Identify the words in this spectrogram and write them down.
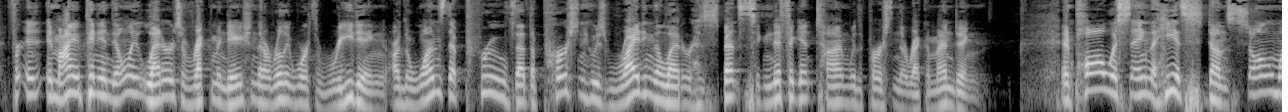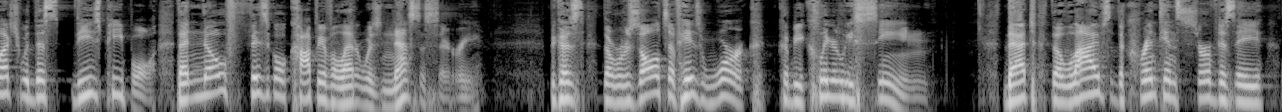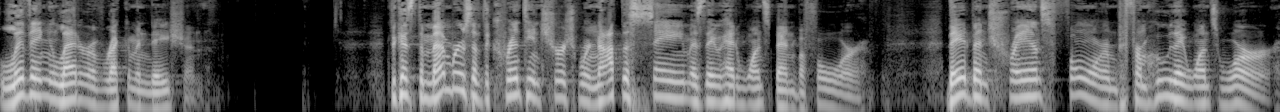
For, in, in my opinion, the only letters of recommendation that are really worth reading are the ones that prove that the person who is writing the letter has spent significant time with the person they're recommending. And Paul was saying that he had done so much with this, these people that no physical copy of a letter was necessary because the results of his work could be clearly seen. That the lives of the Corinthians served as a living letter of recommendation. Because the members of the Corinthian church were not the same as they had once been before. They had been transformed from who they once were.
